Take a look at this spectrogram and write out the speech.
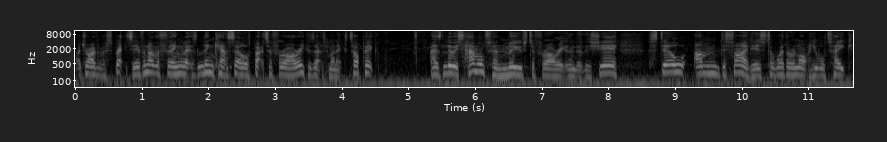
a driver perspective, another thing, let's link ourselves back to Ferrari because that's my next topic. As Lewis Hamilton moves to Ferrari at the end of this year, still undecided as to whether or not he will take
